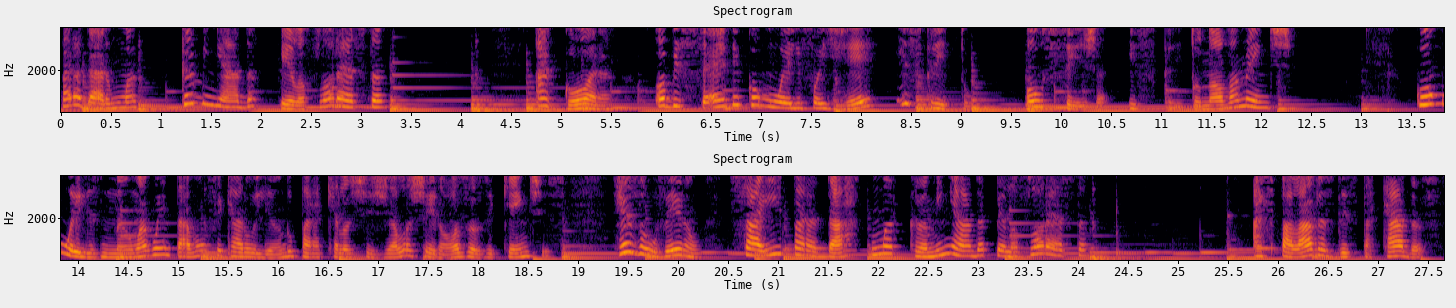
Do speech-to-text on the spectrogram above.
para dar uma caminhada pela floresta. Agora, observe como ele foi reescrito, ou seja, escrito novamente. Como eles não aguentavam ficar olhando para aquelas tigelas cheirosas e quentes, resolveram sair para dar uma caminhada pela floresta. As palavras destacadas,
